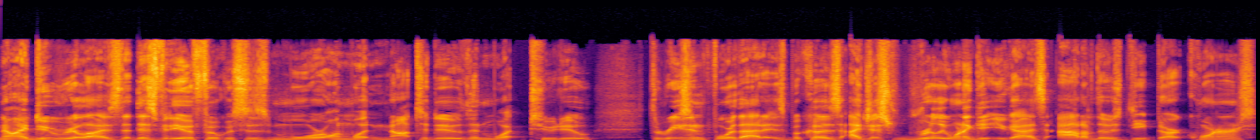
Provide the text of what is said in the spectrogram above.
Now, I do realize that this video focuses more on what not to do than what to do. The reason for that is because I just really want to get you guys out of those deep, dark corners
